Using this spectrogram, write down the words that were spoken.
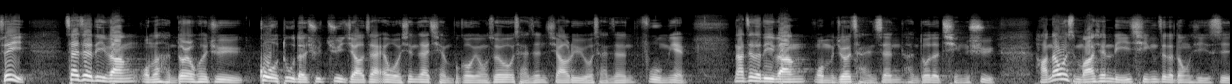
所以。在这个地方，我们很多人会去过度的去聚焦在，诶，我现在钱不够用，所以我产生焦虑，我产生负面。那这个地方，我们就会产生很多的情绪。好，那为什么要先厘清这个东西？是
